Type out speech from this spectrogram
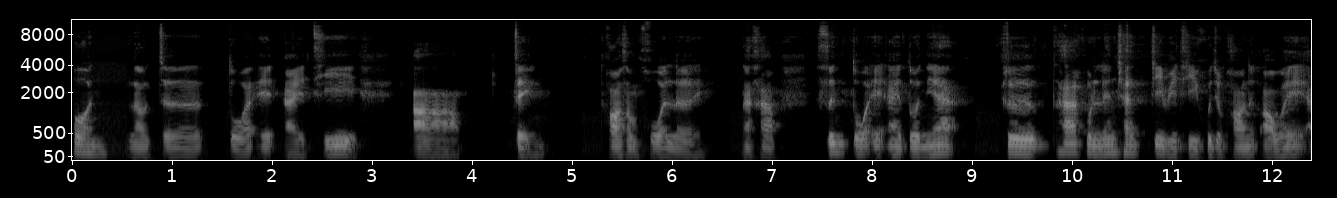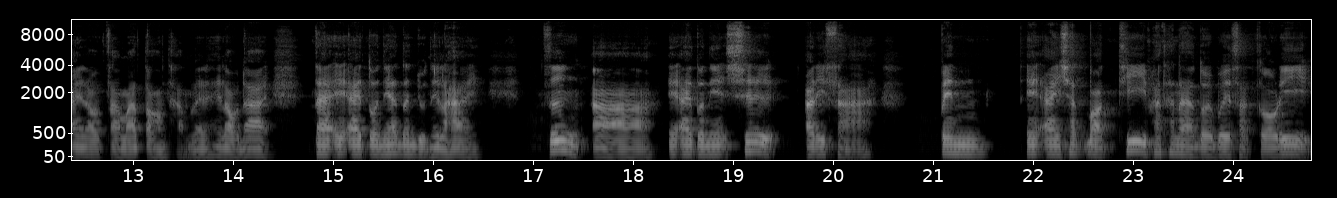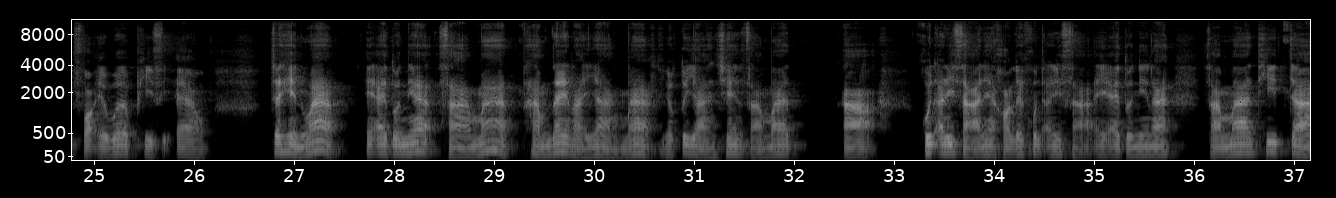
คนเราเจอตัวเอไอที่อ่าเจ๋งพอสมควรเลยนะครับ ซึ่งตัวเอไอตัวเนี้ยคือถ้าคุณเล่น ChatGPT คุณจะพอนึกออกว่าเอไอเราสามารถตอบคำถามอะไรให้เราได้ แต่เอไอตัวเนี้ยดันอยู่ใน LINE ซึ่งอ่าเอไอตัวนี้ชื่ออาริสา เป็นเอไอแชตบอตที่พัฒนาโดยบริษัท Gory Forever PCL จะเห็นว่า AI ตัวนี้สามารถทำได้หลายอย่างมาก ยกตัวอย่างเช่น สามารถอ่าคุณอาริสาเนี่ยขอเรียกคุณอาริสา AI ตัวนี้นะ สามารถที่จะ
